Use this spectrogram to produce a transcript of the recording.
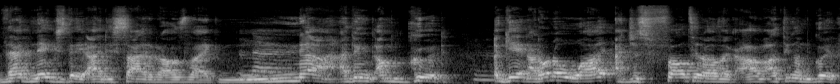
that next day, I decided I was like, nah, I think I'm good. Mm. Again, I don't know why. I just felt it. I was like, I'm, I think I'm good.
